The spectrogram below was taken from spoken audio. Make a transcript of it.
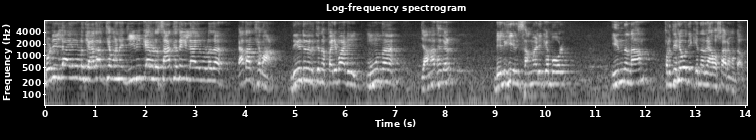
തൊഴിലില്ല എന്നുള്ളത് യാഥാർത്ഥ്യമാണ് ജീവിക്കാനുള്ള സാധ്യതയില്ല എന്നുള്ളത് യാഥാർത്ഥ്യമാണ്. നീണ്ടു നിൽക്കുന്ന പരിപാടി മൂന്ന് ജാഥകൾ ഡൽഹിയിൽ സമ്മേളിക്കുമ്പോൾ ഇന്ന് നാം പ്രതിരോധിക്കുന്നതിന് അവസാനമുണ്ടാവും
